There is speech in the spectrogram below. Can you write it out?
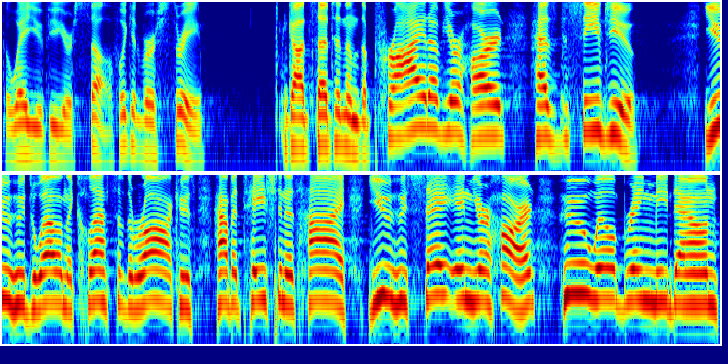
the way you view yourself. Look at verse 3. God said to them, The pride of your heart has deceived you. You who dwell in the clefts of the rock, whose habitation is high, you who say in your heart, Who will bring me down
